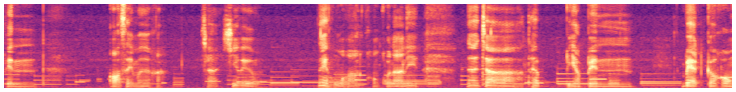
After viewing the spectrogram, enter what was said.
เป็นอัลไซเมอร์ค่ะ ใช่ขี้ลืม ในหัวของคนนานี่ น่าจะแทบเปรียบเป็นแบตก็คง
